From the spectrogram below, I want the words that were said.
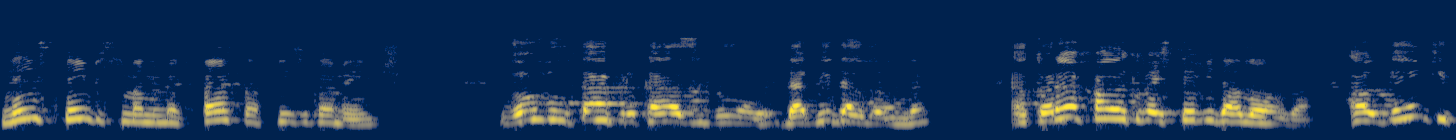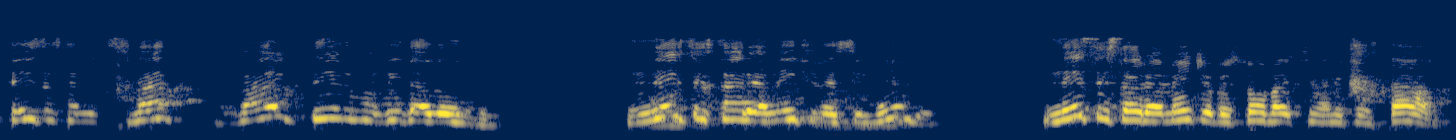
Nem sempre se manifesta fisicamente. Vamos voltar para o caso do, da vida longa. A Torá fala que vai ser vida longa. Alguém que fez essa mitzvah vai ter uma vida longa. Necessariamente nesse mundo? Necessariamente a pessoa vai se manifestar?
